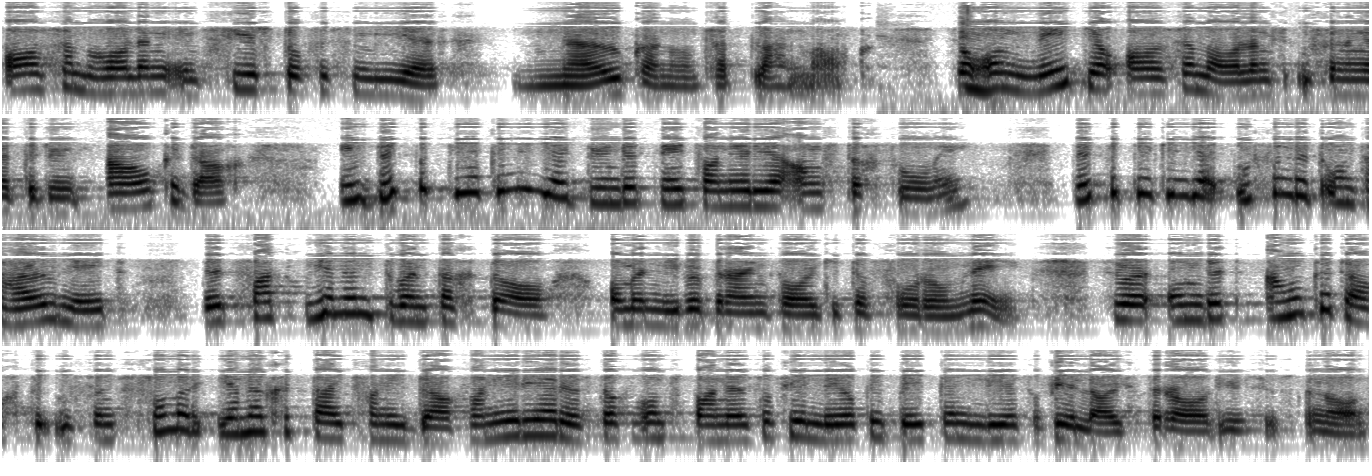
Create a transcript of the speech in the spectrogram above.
asemhaling en suurstof is meer. Nou kan ons 'n plan maak. So om net jou asemhalingsoefeninge te doen elke dag en dit beteken nie jy doen dit net wanneer jy angstig voel nie. Dit beteken jy oefen dit onthou net dit vat 21 dae om 'n nuwe breinpaadjie te vorm, nê. So om dit elke dag te oefen sonder enige tyd van die dag wanneer jy rustig ontspan is of jy lê op die bed en lees of jy luister radio soos vanaand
